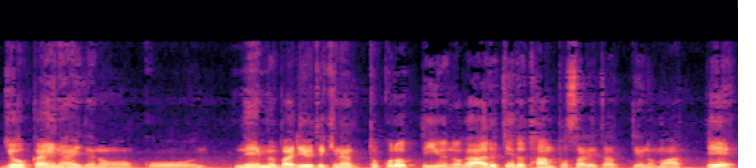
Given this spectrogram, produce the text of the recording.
業界内での、こう、ネームバリュー的なところっていうのがある程度担保されたっていうのもあって、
